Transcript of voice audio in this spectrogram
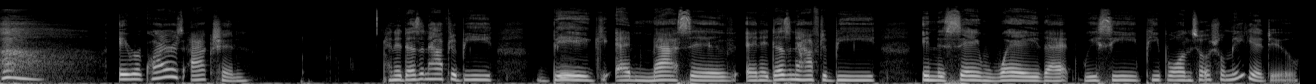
it requires action. And it doesn't have to be big and massive, and it doesn't have to be in the same way that we see people on social media do.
